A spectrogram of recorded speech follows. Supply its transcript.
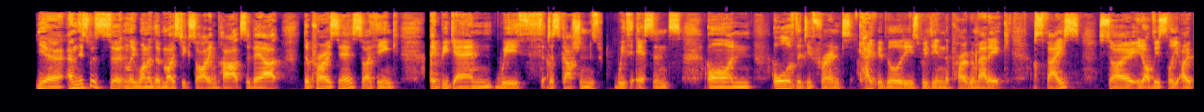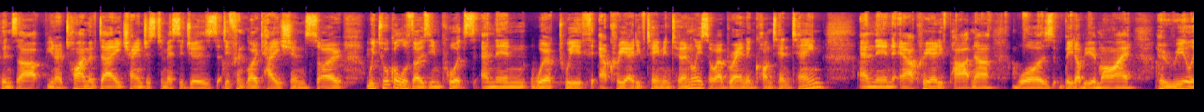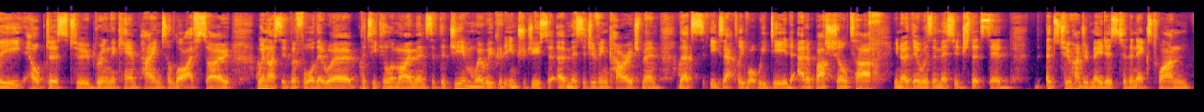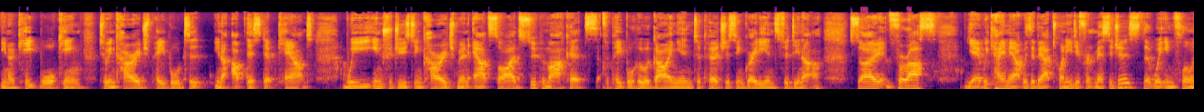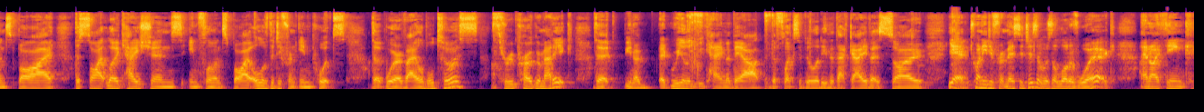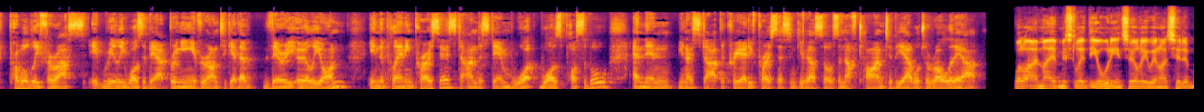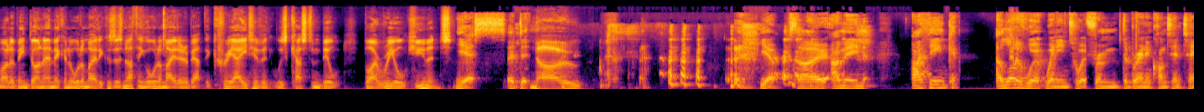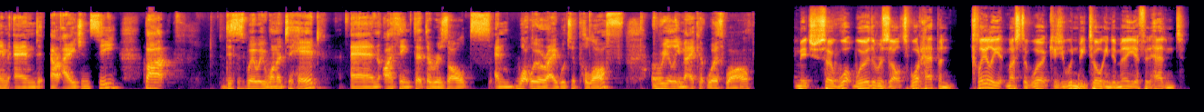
Yeah, and this was certainly one of the most exciting parts about the process. I think it began with discussions with Essence on all of the different capabilities within the programmatic space. So it obviously opens up, you know, time of day changes to messages, different locations. So we took all of those inputs and then worked with our creative team internally, so our brand and content team. And then our creative partner was BWMI, who really helped us to bring the campaign to life. So when I said before there were particular moments at the gym where we could introduce a message of encouragement, that's exactly what we did. At a bus shelter, you know, there was a message that said it's 200 meters to the next one, you know, keep walking to encourage people to, you know, up their step count. We introduced encouragement outside supermarkets for people who are going in to purchase ingredients for dinner. So so for us, yeah, we came out with about 20 different messages that were influenced by the site locations, influenced by all of the different inputs that were available to us through programmatic that, you know, it really became about the flexibility that that gave us. So yeah, 20 different messages. It was a lot of work. And I think probably for us, it really was about bringing everyone together very early on in the planning process to understand what was possible and then, you know, start the creative process and give ourselves enough time time to be able to roll it out. Well, I may have misled the audience earlier when I said it might have been dynamic and automated because there's nothing automated about the creative. It was custom built by real humans. Yes. No. yeah. So, I mean, I think a lot of work went into it from the brand and content team and our agency, but this is where we wanted to head. And I think that the results and what we were able to pull off really make it worthwhile. Mitch, so what were the results? What happened? Clearly, it must have worked because you wouldn't be talking to me if it hadn't.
